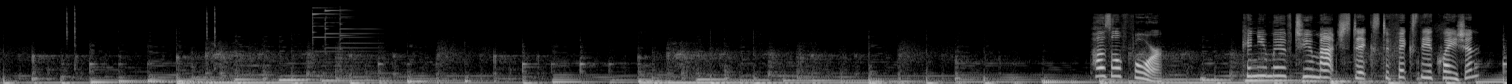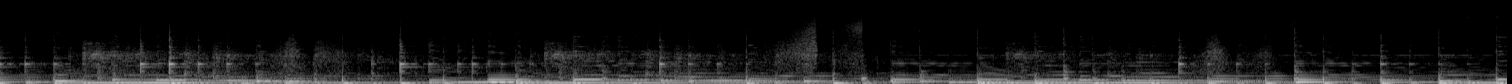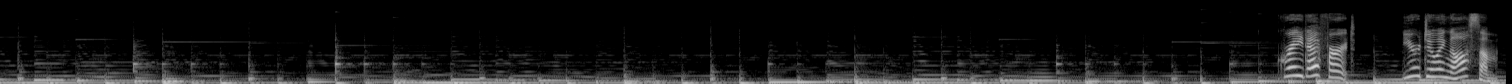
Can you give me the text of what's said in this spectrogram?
Puzzle 4. Can you move two matchsticks to fix the equation? Great effort! You're doing awesome!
